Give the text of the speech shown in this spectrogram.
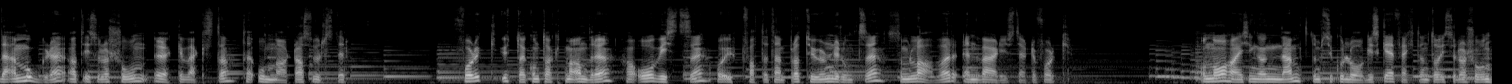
Det er mulig at isolasjon øker veksten til ondarta svulster. Folk uten kontakt med andre har òg vist seg å oppfatte temperaturen rundt seg som lavere enn veljusterte folk. Og nå har jeg ikke engang nevnt de psykologiske effektene av isolasjon,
